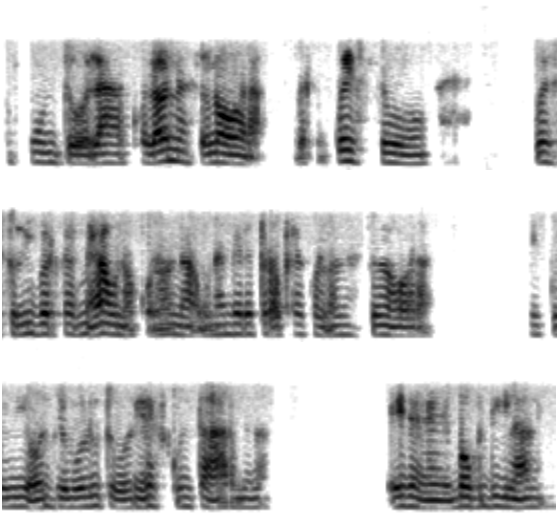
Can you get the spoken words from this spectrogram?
appunto la colonna sonora, perché questo, questo libro per me ha una colonna, una vera e propria colonna sonora. E quindi oggi ho voluto riascoltarmela. Ed è Bob Dylan,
